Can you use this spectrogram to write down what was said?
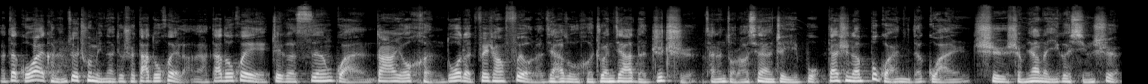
啊，在国外可能最出名的就是大都会了啊！大都会这个私人馆，当然有很多的非常富有的家族和专家的支持，才能走到现在这一步。但是呢，不管你的馆是什么样的一个形式，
